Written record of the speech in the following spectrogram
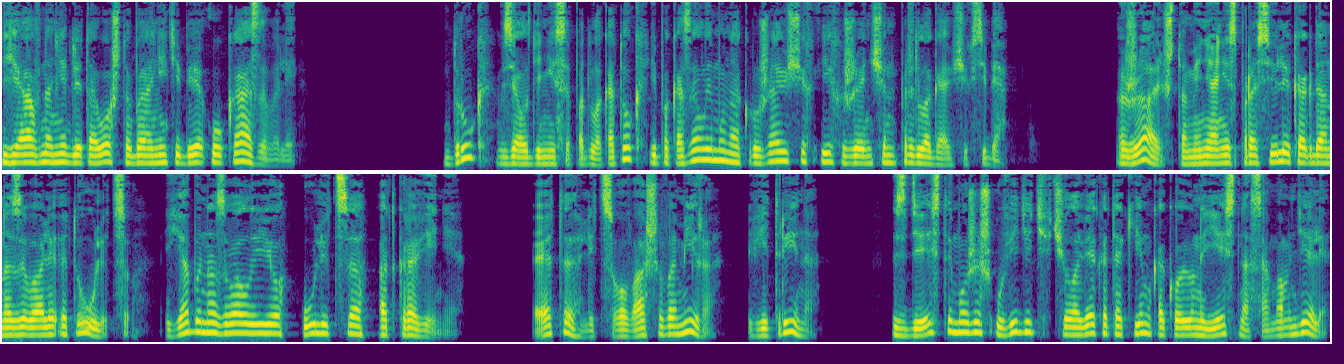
Явно не для того, чтобы они тебе указывали». Друг взял Дениса под локоток и показал ему на окружающих их женщин, предлагающих себя. «Жаль, что меня не спросили, когда называли эту улицу. Я бы назвал ее «Улица Откровения». Это лицо вашего мира, витрина. Здесь ты можешь увидеть человека таким, какой он есть на самом деле.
